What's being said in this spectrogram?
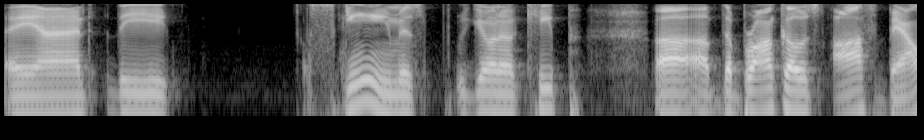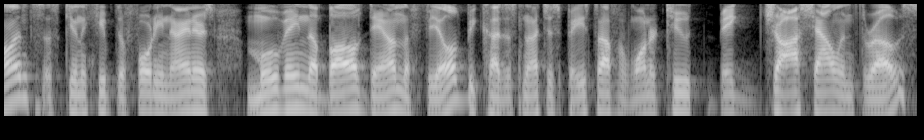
And the scheme is going to keep Uh, the Broncos off balance is going to keep the 49ers moving the ball down the field because it's not just based off of one or two big Josh Allen throws.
